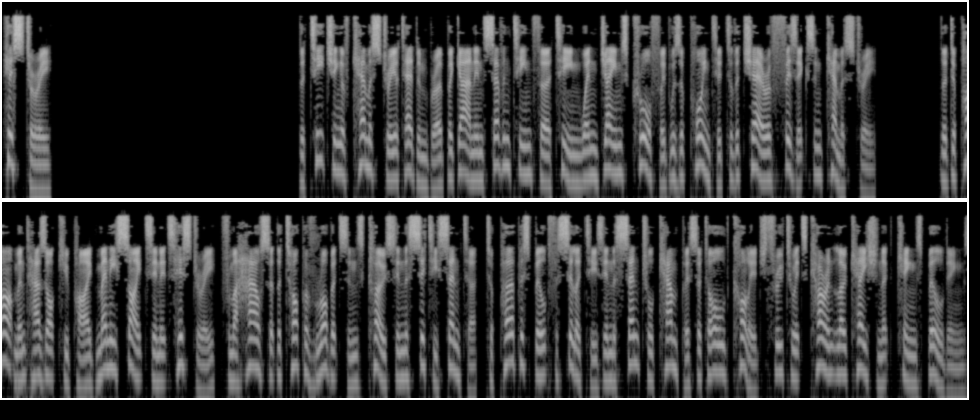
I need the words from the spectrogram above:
History The teaching of chemistry at Edinburgh began in 1713 when James Crawford was appointed to the chair of physics and chemistry. The department has occupied many sites in its history, from a house at the top of Robertson's Close in the city centre, to purpose-built facilities in the central campus at Old College through to its current location at King's Buildings.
